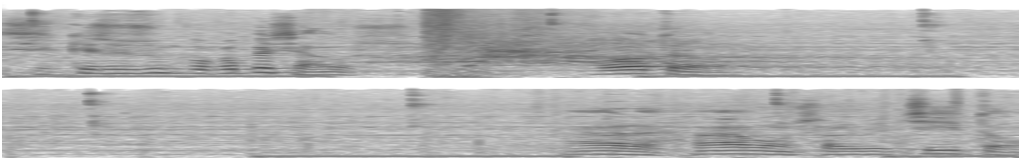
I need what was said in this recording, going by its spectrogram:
Si es que sois un poco pesados. Otro. Ahora, vamos al bichito.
